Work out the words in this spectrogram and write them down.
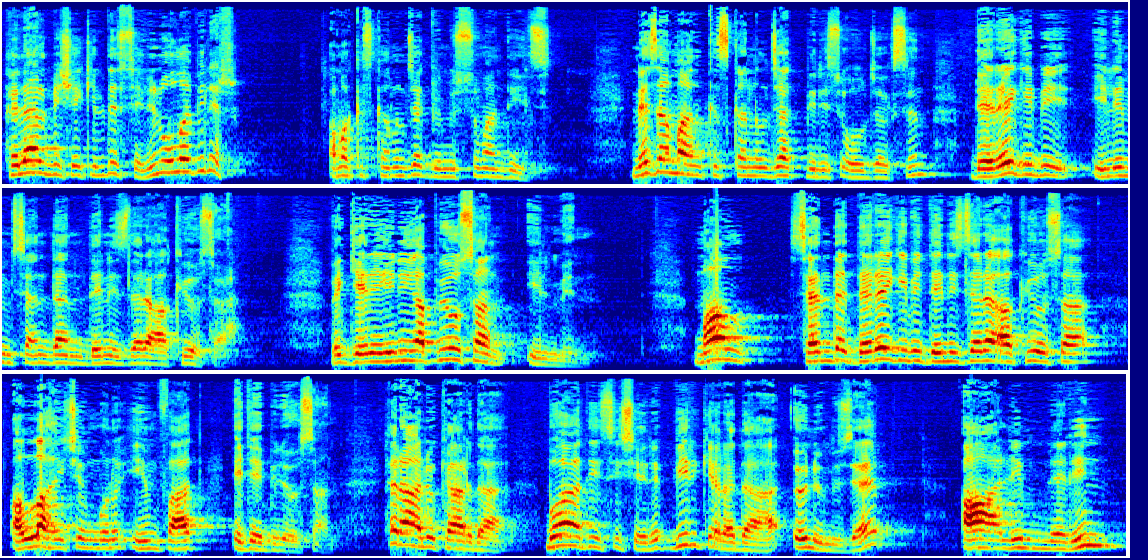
helal bir şekilde senin olabilir. Ama kıskanılacak bir Müslüman değilsin. Ne zaman kıskanılacak birisi olacaksın? Dere gibi ilim senden denizlere akıyorsa ve gereğini yapıyorsan ilmin, mal sende dere gibi denizlere akıyorsa Allah için bunu infak edebiliyorsan. Her halükarda bu hadisi şerif bir kere daha önümüze alimlerin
